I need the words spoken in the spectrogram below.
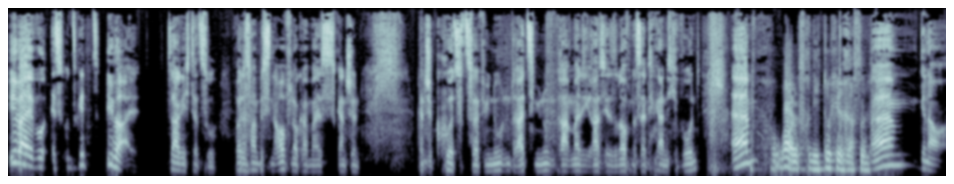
überall, wo es uns gibt, überall, sage ich dazu. Ich wollte das mal ein bisschen auflockern, weil es ist ganz schön, ganz schön kurz, zwölf Minuten, 13 Minuten gerade mal, die gerade hier so laufen, das seid ihr gar nicht gewohnt. Ähm, wow, Freddy durchgerasselt. Ähm, genau.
